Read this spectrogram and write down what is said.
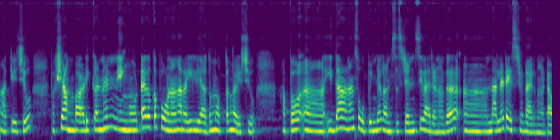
മാറ്റി വെച്ചു. പക്ഷെ അമ്പാടിക്കണ്ണൻ എങ്ങോട്ടാണ് ഇതൊക്കെ പോകണമെന്ന് അറിയില്ല. അത് മൊത്തം കഴിച്ചു. അപ്പോൾ ഇതാണ് സൂപ്പിന്റെ കൺസിസ്റ്റൻസി വരണത്. നല്ല ടേസ്റ്റ് ഉണ്ടായിരുന്നു കേട്ടോ.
